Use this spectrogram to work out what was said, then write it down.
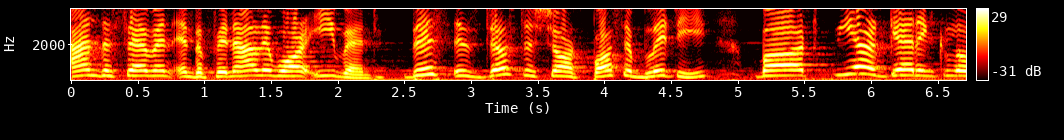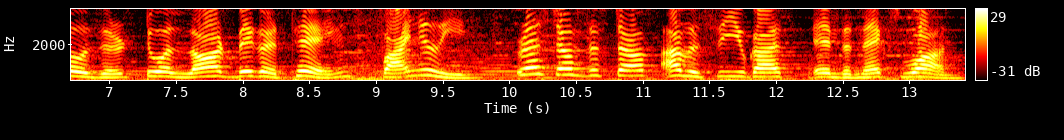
and the Seven in the finale war event. This is just a short possibility, but we are getting closer to a lot bigger things finally. Rest of the stuff I will see you guys in the next one.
